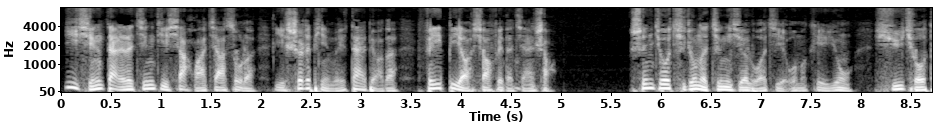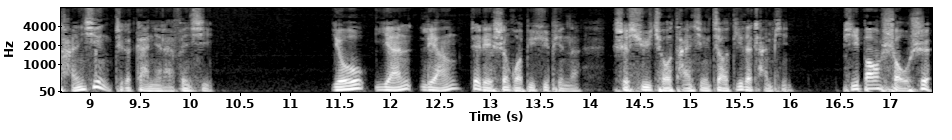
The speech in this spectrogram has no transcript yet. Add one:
疫情带来的经济下滑加速了以奢侈品为代表的非必要消费的减少。深究其中的经济学逻辑，我们可以用需求弹性这个概念来分析。油、盐、粮这类生活必需品呢，是需求弹性较低的产品；皮包、首饰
